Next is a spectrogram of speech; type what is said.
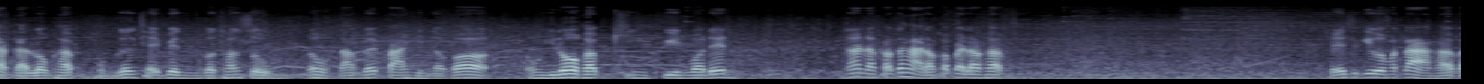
จักรการลบครับ ผมเลือกใช้เป็นรถท่อนสูงแล้วผมตามด้วยปลาหินแล้วก็องค์ฮีโร่ครับคิงควีนวอร์เดนนั่นแหละครับทหารเราก็ไปแล้วครับ ใช้สกิลมาตาครับ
